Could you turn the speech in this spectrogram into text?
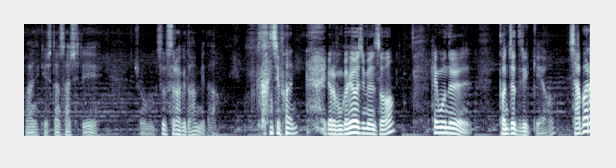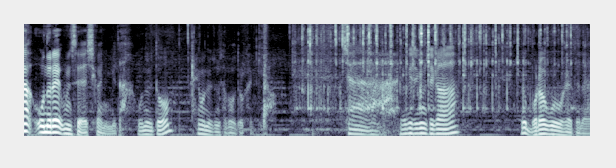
많이 계시다는 사실이 좀 씁쓸하기도 합니다. 하지만 여러분과 헤어지면서 행운을 던져드릴게요. 잡아라 오늘의 운세 시간입니다. 오늘도 행운을 좀 잡아보도록 할게요. 자, 여기 지금 제가 뭐라고 해야 되나요?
